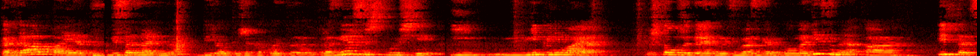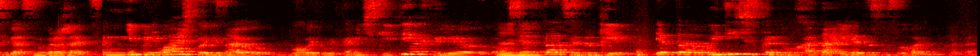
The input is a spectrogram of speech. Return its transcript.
Когда поэт бессознательно берет уже какой-то размер существующий и не понимая, что уже до этого этим размером было написано, а пишет от себя, самовыражается. Не понимая, что, не знаю, выходит какой-то комический эффект или mm-hmm. все ассоциации другие. Это поэтическая глухота или это смысловая глухота?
